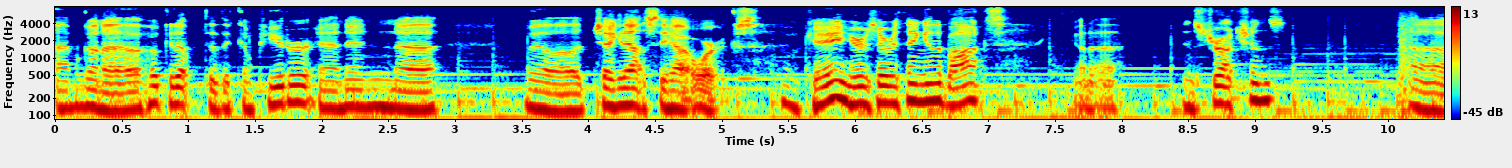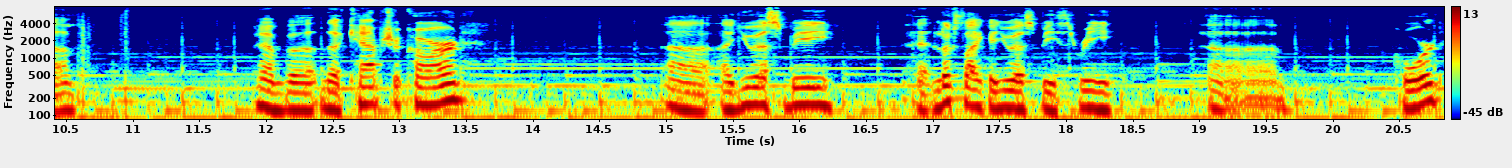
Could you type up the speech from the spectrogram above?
I'm going to hook it up to the computer and then uh, we'll check it out see how it works. Okay, here's everything in the box. Got uh, instructions. Uh, have uh, the capture card, uh, a USB, it looks like a USB 3 uh, cord,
